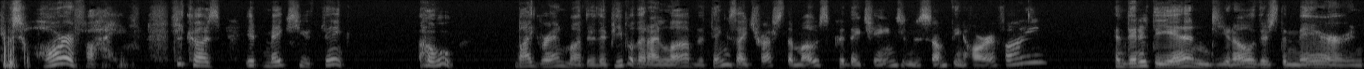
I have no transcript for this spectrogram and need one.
It was horrifying because it makes you think, oh, my grandmother, the people that I love, the things I trust the most, could they change into something horrifying? And then at the end, you know, there's the mayor and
